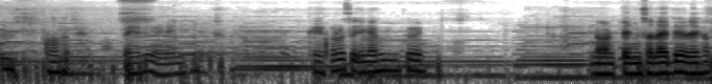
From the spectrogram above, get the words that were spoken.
อืมพอเถอะไปเรื่อยไอ้เหี้ยโอเคเขามรู้สึกยังไงคุณคืนนอนเป็นสไลเดอร์เลยครับ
